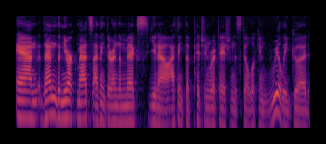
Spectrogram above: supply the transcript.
And then the New York Mets, I think they're in the mix. You know, I think the pitching rotation is still looking really good.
